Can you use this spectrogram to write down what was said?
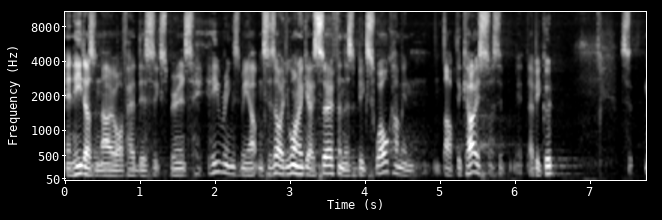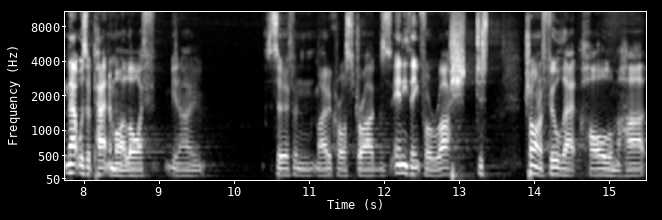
And he doesn't know I've had this experience. He- rings me up and says, Oh, do you want to go surfing? There's a big swell coming up the coast. I said, yeah, That'd be good. So, and that was a pattern of my life, you know, surfing, motocross, drugs, anything for a rush, just trying to fill that hole in my heart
